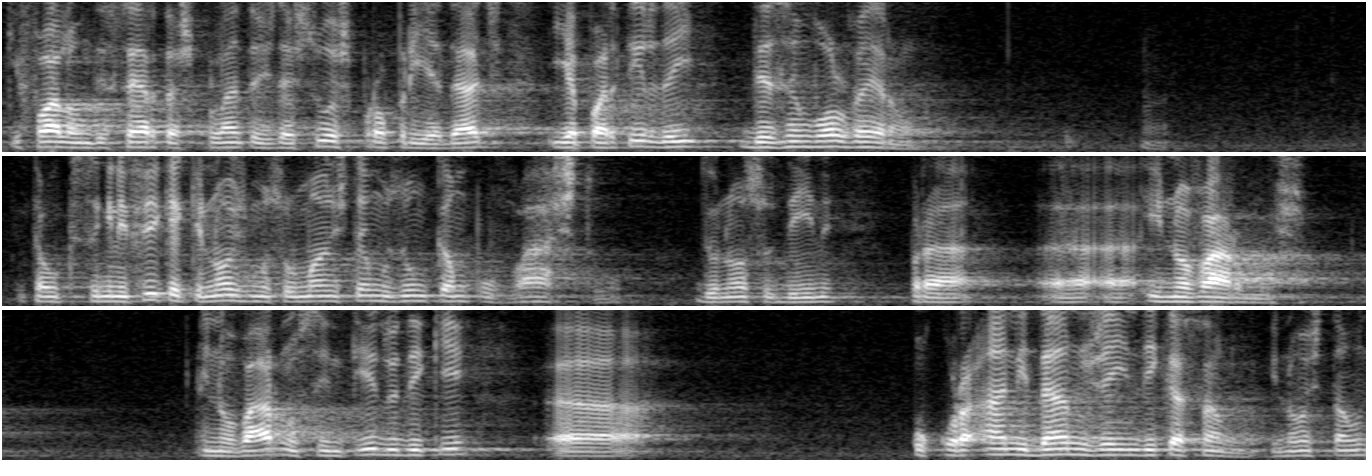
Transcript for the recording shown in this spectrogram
que falam de certas plantas, das suas propriedades, e a partir daí desenvolveram. Então, o que significa que nós muçulmanos temos um campo vasto do nosso dine para uh, uh, inovarmos. Inovar no sentido de que uh, o Corão dá-nos a indicação e nós então,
